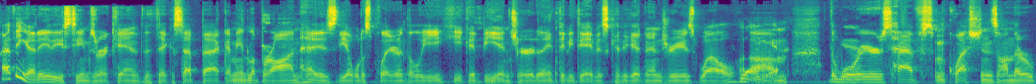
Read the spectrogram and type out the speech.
I think any of these teams are a candidate to take a step back. I mean, LeBron is the oldest player in the league. He could be injured. Anthony Davis could get an injury as well. well um, yeah. The Warriors have some questions on their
